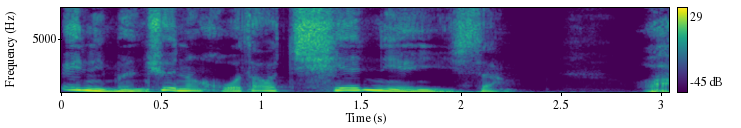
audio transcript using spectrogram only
哎，你们却能活到千年以上，哇！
